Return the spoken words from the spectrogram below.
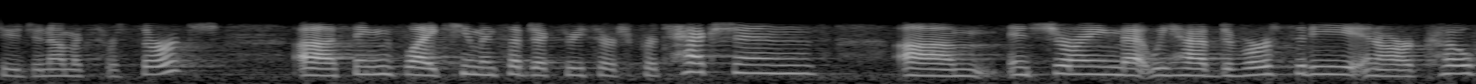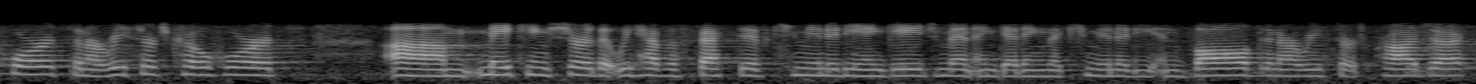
to genomics research, uh, things like human subjects research protections, um, ensuring that we have diversity in our cohorts and our research cohorts, um, making sure that we have effective community engagement and getting the community involved in our research projects.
